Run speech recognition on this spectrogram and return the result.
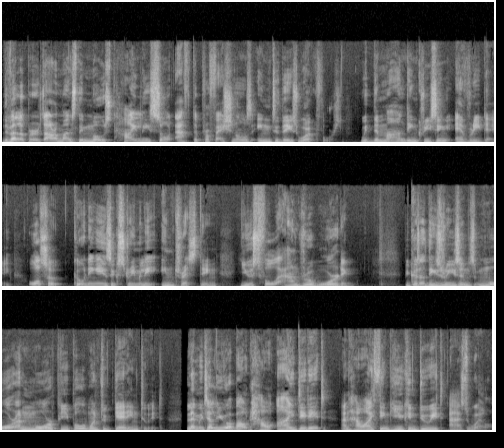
Developers are amongst the most highly sought after professionals in today's workforce, with demand increasing every day. Also, coding is extremely interesting, useful, and rewarding. Because of these reasons, more and more people want to get into it. Let me tell you about how I did it and how I think you can do it as well.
